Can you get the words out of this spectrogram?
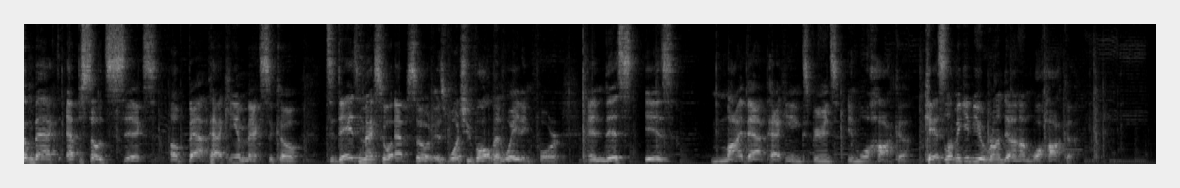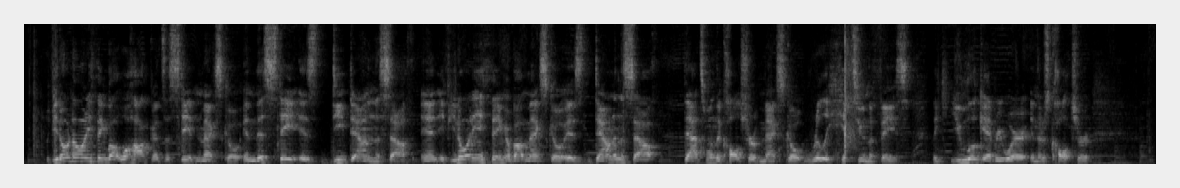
Welcome back to episode 6 of Backpacking in Mexico. Today's Mexico episode is what you've all been waiting for, and this is my backpacking experience in Oaxaca. Okay, so let me give you a rundown on Oaxaca. If you don't know anything about Oaxaca, it's a state in Mexico, and this state is deep down in the south. And if you know anything about Mexico, is down in the south, that's when the culture of Mexico really hits you in the face. Like you look everywhere and there's culture.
